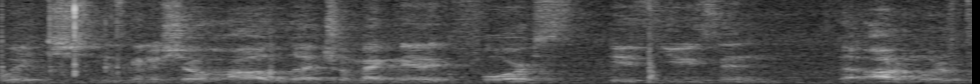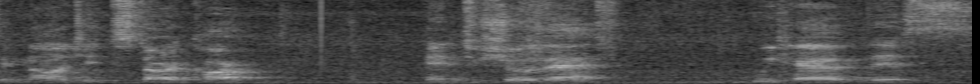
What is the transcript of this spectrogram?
which is going to show how electromagnetic force is used in the automotive technology to start a car. And to show that, we have this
